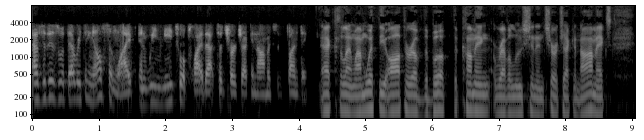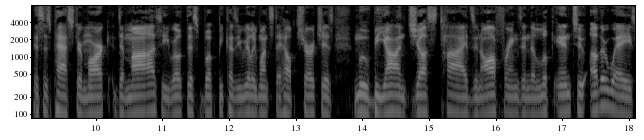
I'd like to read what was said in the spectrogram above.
as it is with everything else in life, and we need to apply that to church economics and funding. Excellent. Well, I'm with the author of the book, The Coming Revolution in Church Economics. This is Pastor Mark DeYmaz. He wrote this book because he really wants to help churches move beyond just tithes and offerings and to look into other ways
